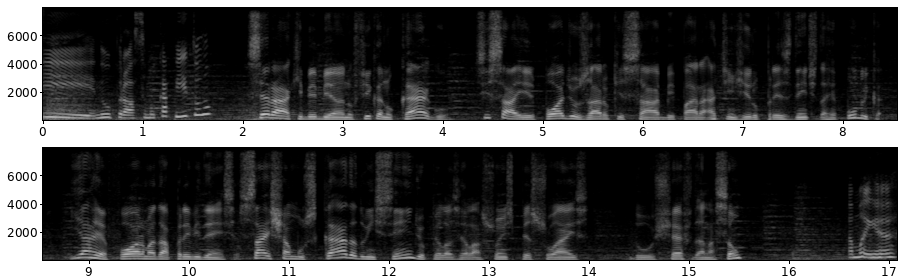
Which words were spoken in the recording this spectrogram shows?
E no próximo capítulo. Será que Bebiano fica no cargo? Se sair, pode usar o que sabe para atingir o presidente da República? E a reforma da Previdência sai chamuscada do incêndio pelas relações pessoais do chefe da nação? Amanhã,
